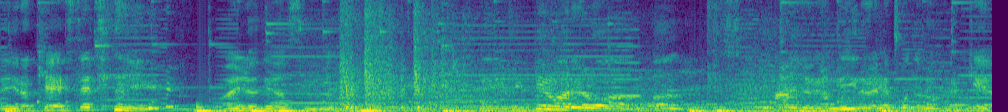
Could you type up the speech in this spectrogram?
네, 이렇게 세팅이 완료되었습니다. 네, 삐삐머리로 한번 하루 종일 한번 일을 해보도록 할게요.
